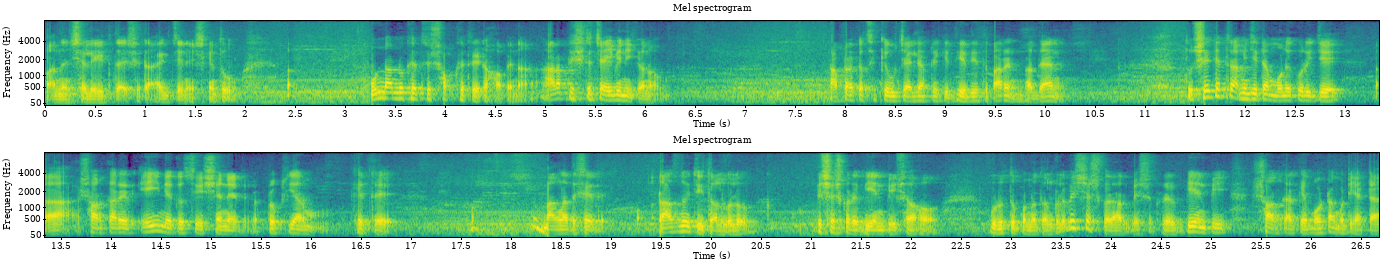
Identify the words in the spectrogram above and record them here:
ফাইন্যান্সিয়াল এইড দেয়, সেটা এক জিনিস। কিন্তু অন্যান্য ক্ষেত্রে, সব ক্ষেত্রে এটা হবে না। আর আপনি সেটা চাইবেনই কেন? আপনার কাছে কেউ চাইলে আপনি কি দিয়ে দিতে পারেন বা দেন? তো সেক্ষেত্রে আমি যেটা মনে করি যে সরকারের এই নেগোসিয়েশনের প্রক্রিয়ার ক্ষেত্রে বাংলাদেশের রাজনৈতিক দলগুলো, বিশেষ করে বিএনপি সহ গুরুত্বপূর্ণ দলগুলো, বিশেষ করে আর বিশেষ করে বিএনপি সরকারকে মোটামুটি একটা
